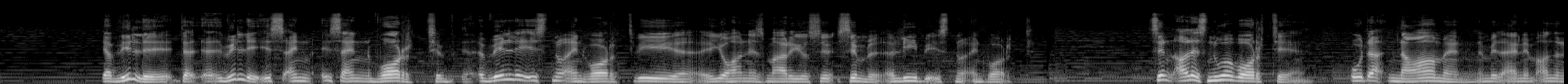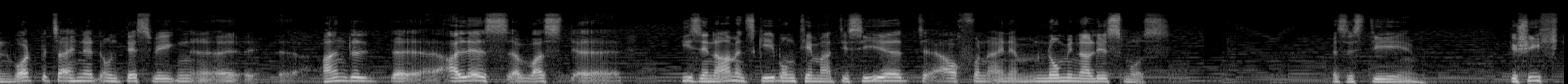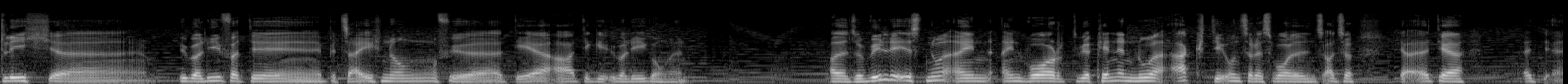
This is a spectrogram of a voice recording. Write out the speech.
Der Wille, der äh, Wille ist ein, ist ein Wort. Wille ist nur ein Wort, wie äh, Johannes Marius Simmel. Liebe ist nur ein Wort. Sind alles nur Worte oder Namen mit einem anderen Wort bezeichnet und deswegen äh, handelt äh, alles, was diese Namensgebung thematisiert, auch von einem Nominalismus. Es ist die geschichtlich äh, überlieferte Bezeichnung für derartige Überlegungen. Also Wille ist nur ein, ein Wort, wir kennen nur Akte unseres Wollens. Also der, der, der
